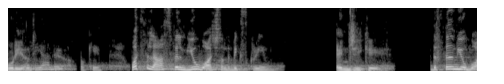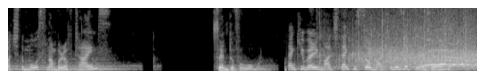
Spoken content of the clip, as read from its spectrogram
Woody Allen. Woody Allen? Yeah. Okay. What's the last film you watched on the big screen? NGK. The film you watched the most number of times? Scent of a Woman. Thank you very much. Thank you so much. It was a pleasure.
